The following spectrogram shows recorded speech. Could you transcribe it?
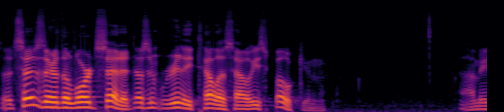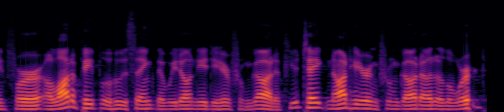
So it says there, the Lord said. It doesn't really tell us how he spoke. Know? I mean, for a lot of people who think that we don't need to hear from God, if you take not hearing from God out of the Word,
